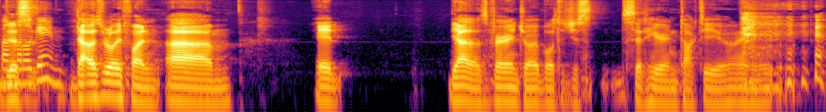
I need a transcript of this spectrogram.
Fun This- little game. That was really fun. Um, it, yeah, it was very enjoyable to just sit here and talk to you. And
